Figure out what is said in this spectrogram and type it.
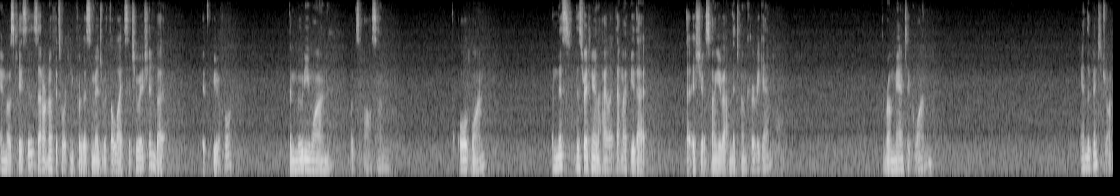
in most cases. I don't know if it's working for this image with the light situation, but it's beautiful. The moody one looks awesome. The old one. And this this right here in the highlight, that might be that that issue I was telling you about in the tone curve again. The romantic one. And the vintage one.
